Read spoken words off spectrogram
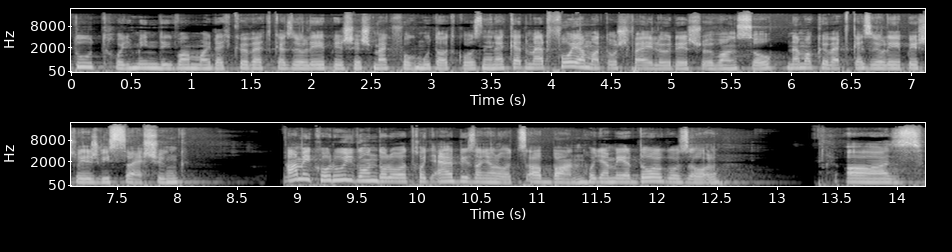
tudd, hogy mindig van majd egy következő lépés, és meg fog mutatkozni neked, mert folyamatos fejlődésről van szó, nem a következő lépésről, és visszaesünk. Amikor úgy gondolod, hogy elbizonyolodsz abban, hogy amiért dolgozol, az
